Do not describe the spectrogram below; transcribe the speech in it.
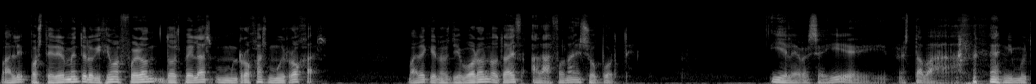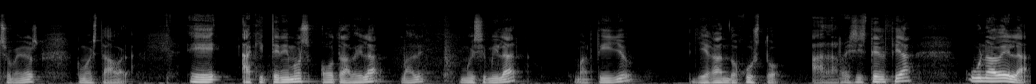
¿vale? Posteriormente lo que hicimos fueron dos velas rojas muy rojas, Que nos llevaron otra vez a la zona de soporte. Y el RSI eh, no estaba ni mucho menos como está ahora. Eh, aquí tenemos otra vela, ¿vale? Muy similar, martillo, llegando justo a la resistencia, una vela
